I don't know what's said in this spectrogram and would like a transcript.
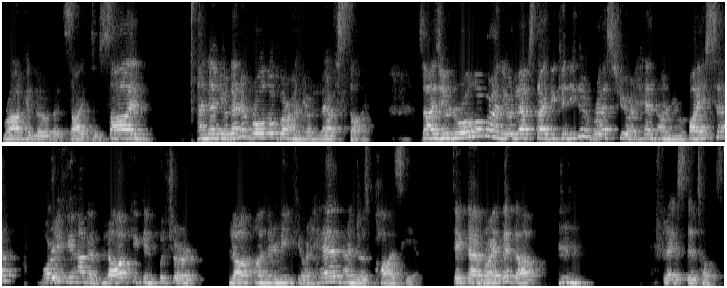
rock a little bit side to side. And then you're going to roll over on your left side. So as you roll over on your left side, you can either rest your head on your bicep, or if you have a block, you can put your block underneath your head and just pause here. Take that right leg up, flex the toes.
